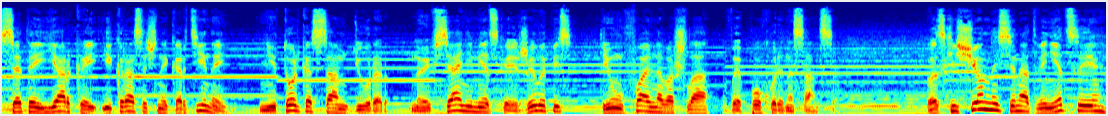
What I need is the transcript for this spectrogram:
С этой яркой и красочной картиной не только сам Дюрер, но и вся немецкая живопись триумфально вошла в эпоху Ренессанса. Восхищенный Сенат Венеции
